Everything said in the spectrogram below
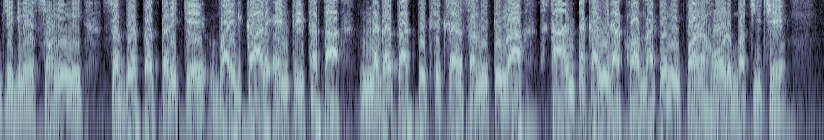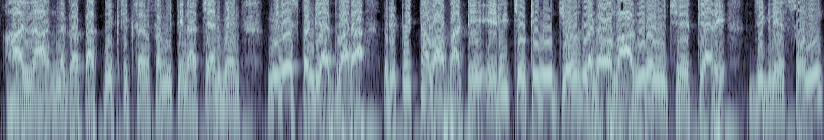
જિગ્નેશ સોનીની સભ્યપદ તરીકે વાઇલ્ડ કાર્ડ એન્ટ્રી થતા નગર પ્રાથમિક શિક્ષણ સમિતિમાં સ્થાન ટકાવી રાખવા માટેની પણ હોડ મચી છે. હાલના નગર પ્રાથમિક શિક્ષણ સમિતિના ચેરમેન મિનેશ પંડ્યા દ્વારા રિપીટ થવા માટે એડી ચોટીનું જોર લગાવવામાં આવી રહ્યું છે ત્યારે જિગ્નેશ સોની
